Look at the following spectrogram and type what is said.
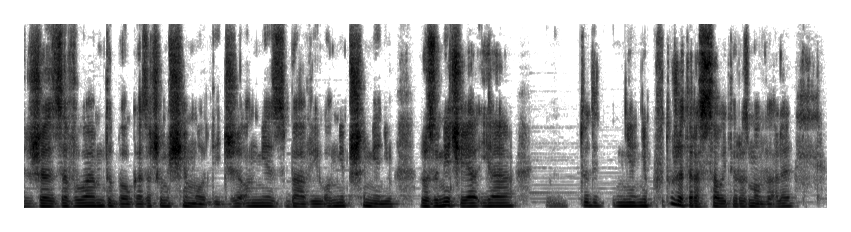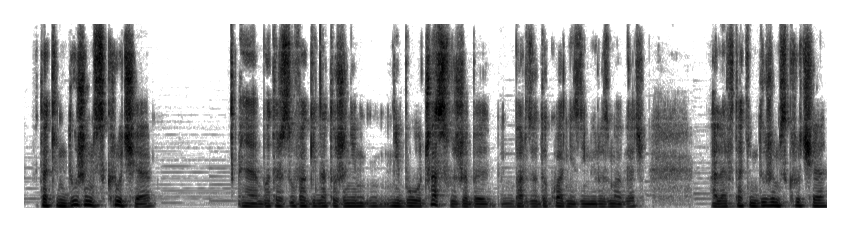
że zawołałem do Boga, zacząłem się modlić, że On mnie zbawił, On mnie przemienił. Rozumiecie, ja, ja nie, nie powtórzę teraz całej tej rozmowy, ale w takim dużym skrócie, e, bo też z uwagi na to, że nie, nie było czasu, żeby bardzo dokładnie z nimi rozmawiać, ale w takim dużym skrócie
